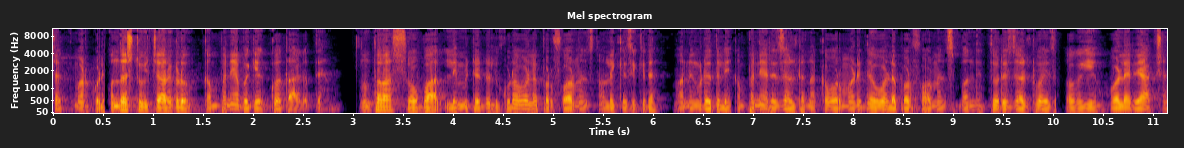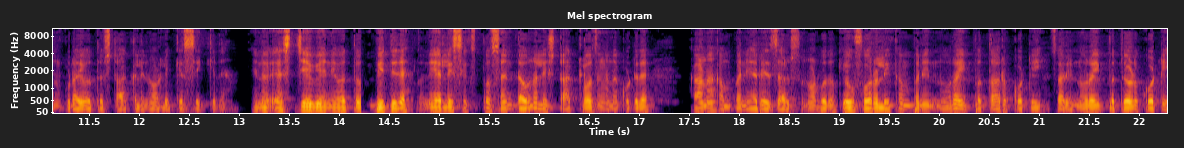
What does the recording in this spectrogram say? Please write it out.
ಚೆಕ್ ಮಾಡ್ಕೊಳ್ಳಿ. ಒಂದಷ್ಟು ವಿಚಾರಗಳು ಕಂಪನಿಯ ಬಗ್ಗೆ ಗೊತ್ತಾಗುತ್ತೆ. ನಂತರ ಶೋಭಾ ಲಿಮಿಟೆಡ್ ಅಲ್ಲಿ ಕೂಡ ಒಳ್ಳೆ ಪರ್ಫಾರ್ಮೆನ್ಸ್ ನೋಡ್ಲಿಕ್ಕೆ ಸಿಕ್ಕಿದೆ. ಮಾರ್ನಿಂಗ್ ವಿಡಿಯೋದಲ್ಲಿ ಕಂಪನಿಯ ರಿಸಲ್ಟ್ ಅನ್ನ ಕವರ್ ಮಾಡಿದ್ದೆ. ಒಳ್ಳೆ ಪರ್ಫಾರ್ಮೆನ್ಸ್ ಬಂದಿತ್ತು ರಿಸಲ್ಟ್ ವೈಸ್ ಹಾಗಾಗಿ ಒಳ್ಳೆ ರಿಯಾಕ್ಷನ್ ಕೂಡ ಇವತ್ತು ಸ್ಟಾಕ್ ಅಲ್ಲಿ ನೋಡ್ಲಿಕ್ಕೆ ಸಿಕ್ಕಿದೆ. ಇನ್ನು ಎಸ್ ಜೆ ವಿ ಇವತ್ತು ಬಿದ್ದಿದೆ. ನಿಯರ್ಲಿ ಸಿಕ್ಸ್ ಪರ್ಸೆಂಟ್ ಡೌನ್ ಅಲ್ಲಿ ಸ್ಟಾಕ್ ಕ್ಲೋಸಿಂಗ್ ಅನ್ನ ಕೊಟ್ಟಿದೆ. ಕಾರಣ ಕಂಪನಿಯ ರಿಸಲ್ಟ್ಸ್ ನೋಡಬಹುದು ಕ್ಯೂ ಫೋರ್ ಅಲ್ಲಿ ಕಂಪನಿ ನೂರ ಇಪ್ಪತ್ತಾರು ಕೋಟಿ ಸಾರಿ ನೂರ ಇಪ್ಪತ್ತೇಳು ಕೋಟಿ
